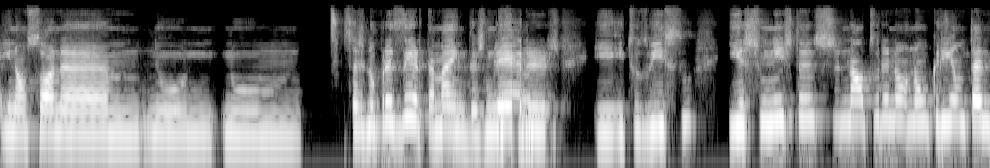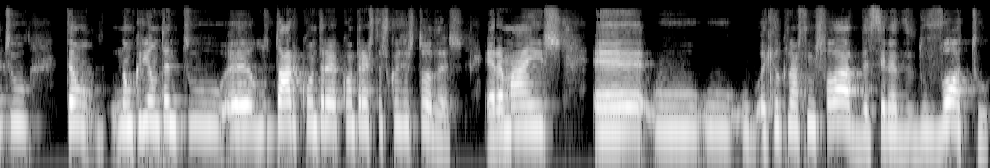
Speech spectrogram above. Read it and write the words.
e não só na, no, no, seja, no prazer também das mulheres. Uhum e, e tudo isso, e as feministas na altura não, não queriam tanto tão, não queriam tanto uh, lutar contra, contra estas coisas todas. Era mais uh, o, o, aquilo que nós tínhamos falado, da cena de, do voto,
